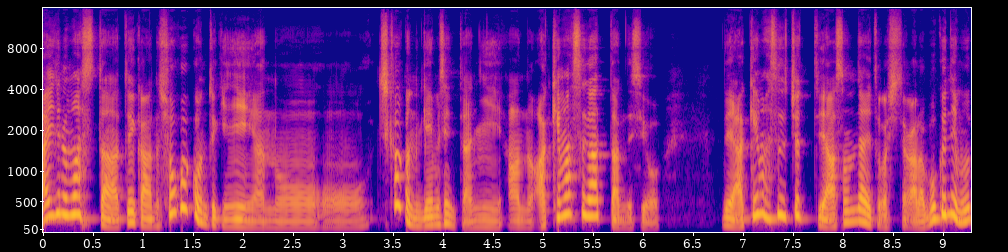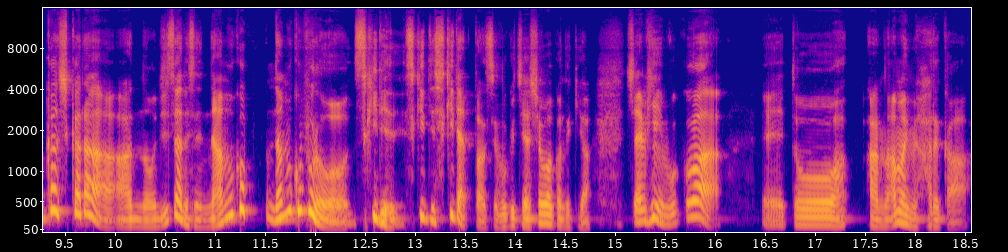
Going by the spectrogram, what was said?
アイドルマスターというか、あの、小学校の時に、あの、近くのゲームセンターに、あの、明けマスがあったんですよ。で、明けマスちょっと遊んだりとかしたから、僕ね、昔から、あの、実はですね、ナムコ、ナムコプロ好きで、好きで、好きだったんですよ。僕、じゃ小学校の時は。ちなみに僕は、えっ、と、あの、天海遥が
